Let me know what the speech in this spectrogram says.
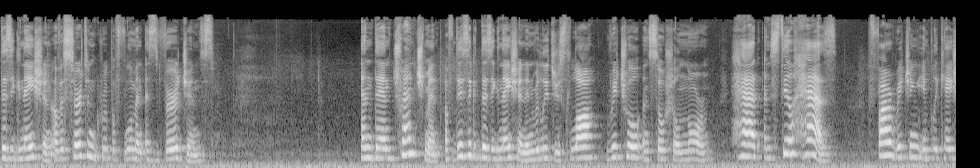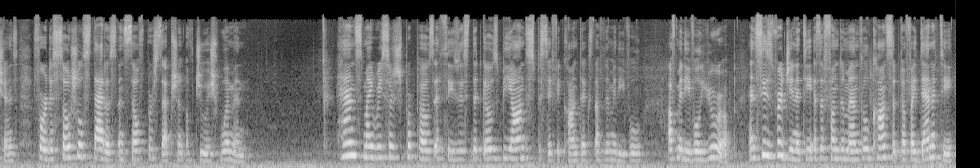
designation of a certain group of women as virgins and the entrenchment of this designation in religious law, ritual, and social norm had and still has far reaching implications for the social status and self perception of Jewish women. Hence, my research proposed a thesis that goes beyond the specific context of the medieval of medieval Europe and sees virginity as a fundamental concept of identity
